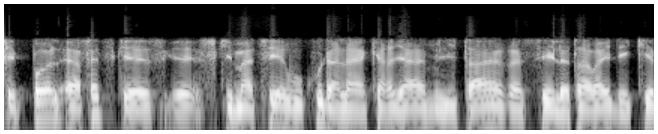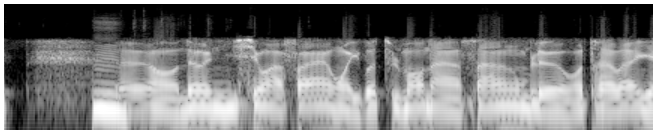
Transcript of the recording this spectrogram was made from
c'est pas. En fait, ce, que, ce qui m'attire beaucoup dans la carrière militaire, c'est le travail d'équipe. Hmm. Euh, on a une mission à faire, on y va tout le monde ensemble, on travaille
